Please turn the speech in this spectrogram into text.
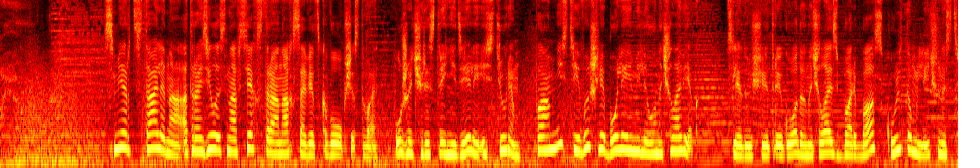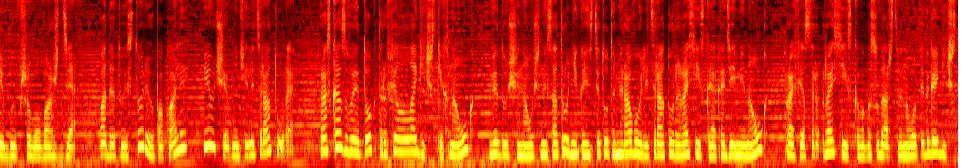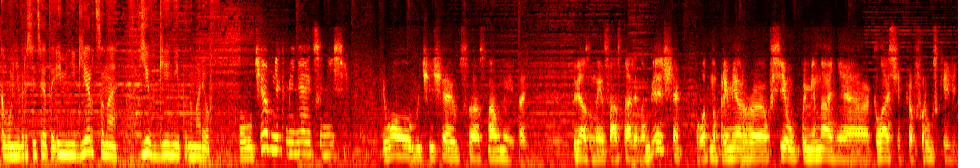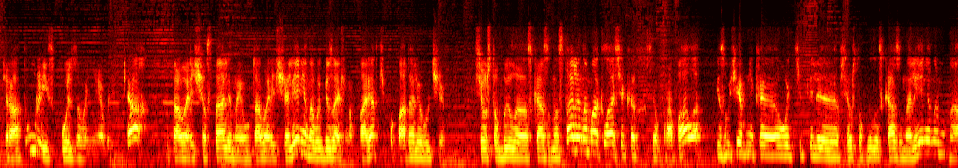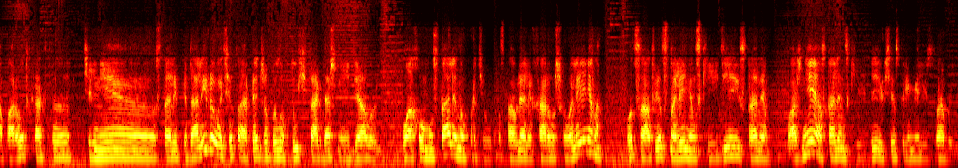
Смерть Сталина отразилась на всех сторонах советского общества. Уже через три недели из тюрем по амнистии вышли более миллиона человек. В следующие три года началась борьба с культом личности бывшего вождя. Под эту историю попали и учебники литературы – рассказывает доктор филологических наук, ведущий научный сотрудник Института мировой литературы Российской академии наук, профессор Российского государственного педагогического университета имени Герцена Евгений Пономарев. Учебник меняется не сильно. Его вычищаются основные такие связанные со Сталином вещи. Вот, например, все упоминания классиков русской литературы, использование в речах – у товарища Сталина и у товарища Ленина в обязательном порядке попадали в учебник. Все, что было сказано Сталином о классиках, все пропало из учебника оттепели. Все, что было сказано Лениным, наоборот, как-то сильнее стали педалировать. Это, опять же, было в духе тогдашней идеологии. Плохому Сталину противопоставляли хорошего Ленина. Вот, соответственно, ленинские идеи стали важнее, а сталинские идеи все стремились забыть.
